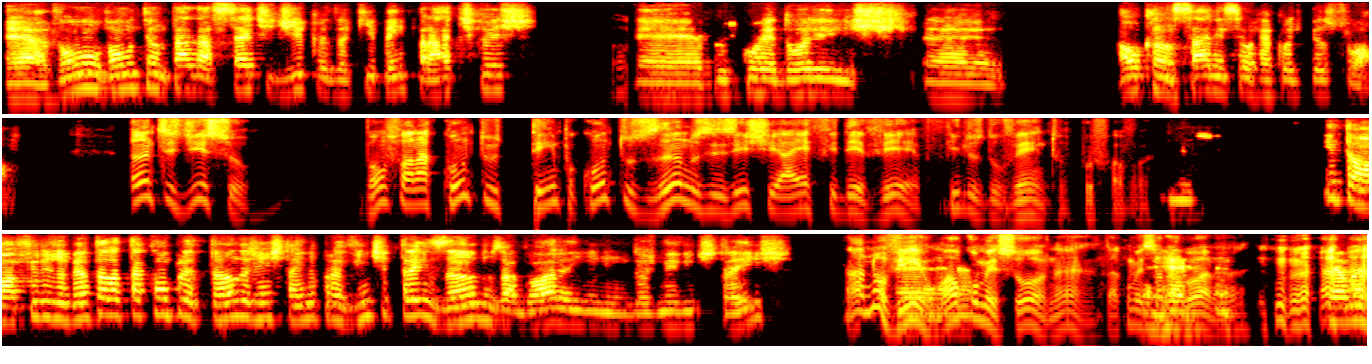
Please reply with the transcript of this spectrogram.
É, vamos, vamos tentar dar sete dicas aqui bem práticas okay. é, para os corredores é, alcançarem seu recorde pessoal. Antes disso, vamos falar quanto tempo, quantos anos existe a FDV, Filhos do Vento, por favor. Isso. Então, a Filhos do Vento ela está completando, a gente está indo para 23 anos agora em 2023. Ah, novinho, é... mal começou, né? Está começando é... agora, né? É, mas,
